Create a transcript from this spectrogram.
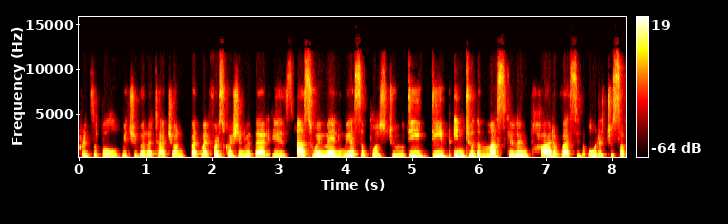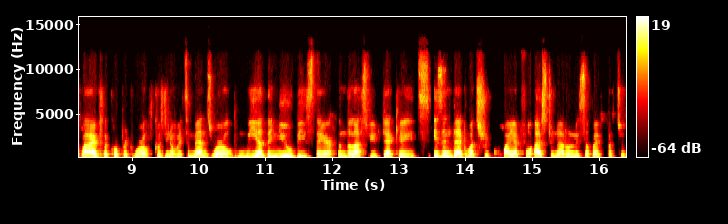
principle, which you're going to touch on. But my first question with that is as women, we are supposed to dig deep into the masculine part of us in order to survive the corporate world because, you know, it's a man's world. We are the newbies there in the last few decades. Isn't that what's required for us to not only survive but to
